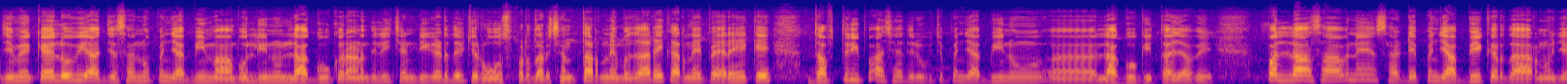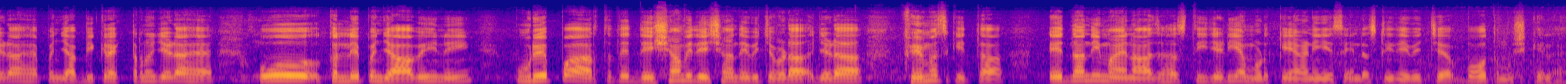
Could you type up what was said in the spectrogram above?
ਜਿਵੇਂ ਕਹਿ ਲਓ ਵੀ ਅੱਜ ਸਾਨੂੰ ਪੰਜਾਬੀ ਮਾਂ ਬੋਲੀ ਨੂੰ ਲਾਗੂ ਕਰਾਉਣ ਦੇ ਲਈ ਚੰਡੀਗੜ੍ਹ ਦੇ ਵਿੱਚ ਰੋਸ ਪ੍ਰਦਰਸ਼ਨ ਧਰਨੇ ਮੁਜ਼ਾਹਰੇ ਕਰਨੇ ਪੈ ਰਹੇ ਕਿ ਦਫ਼ਤਰੀ ਭਾਸ਼ਾ ਦੇ ਰੂਪ ਵਿੱਚ ਪੰਜਾਬੀ ਨੂੰ ਲਾਗੂ ਕੀਤਾ ਜਾਵੇ। ਭੱਲਾ ਸਾਹਿਬ ਨੇ ਸਾਡੇ ਪੰਜਾਬੀ ਕਿਰਦਾਰ ਨੂੰ ਜਿਹੜਾ ਹੈ, ਪੰਜਾਬੀ ਕਰੈਕਟਰ ਨੂੰ ਜਿਹੜਾ ਹੈ, ਉਹ ਇਕੱਲੇ ਪੰਜਾਬ ਹੀ ਨਹੀਂ, ਪੂਰੇ ਭਾਰਤ ਤੇ ਦੇਸ਼ਾਂ ਵਿਦੇਸ਼ਾਂ ਦੇ ਵਿੱਚ ਬੜਾ ਜਿਹੜਾ ਫੇਮਸ ਕੀਤਾ। ਇਦਾਂ ਦੀ ਮਾਇਨਾਜ਼ ਹਸਤੀ ਜਿਹੜੀ ਆ ਮੁੜ ਕੇ ਆਣੀ ਇਸ ਇੰਡਸਟਰੀ ਦੇ ਵਿੱਚ ਬਹੁਤ ਮੁਸ਼ਕਿਲ ਹੈ।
